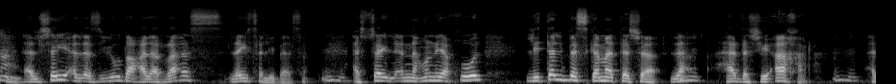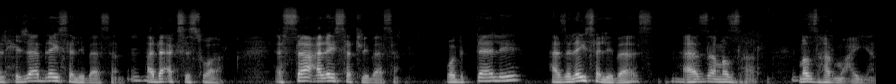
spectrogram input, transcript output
نعم. الشيء الذي يوضع على الرأس ليس لباسا مم. الشيء لأن هنا يقول لتلبس كما تشاء لا مم. هذا شيء آخر مم. الحجاب ليس لباسا مم. هذا أكسسوار الساعة ليست لباسا وبالتالي هذا ليس لباس هذا مظهر مظهر معين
